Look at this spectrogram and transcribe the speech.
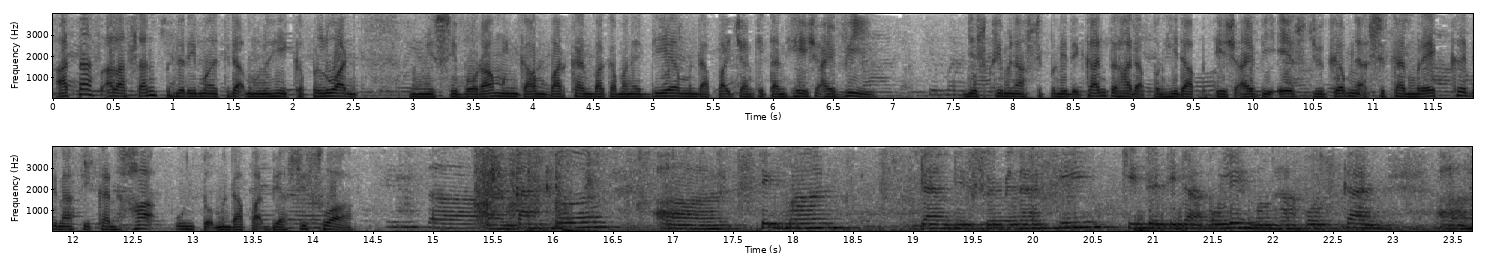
atas alasan penerima tidak memenuhi keperluan mengisi borang menggambarkan bagaimana dia mendapat jangkitan HIV. Diskriminasi pendidikan terhadap penghidap HIV AIDS juga menyaksikan mereka dinafikan hak untuk mendapat biasiswa. Tanpa uh, stigma dan diskriminasi, kita tidak boleh menghapuskan uh,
